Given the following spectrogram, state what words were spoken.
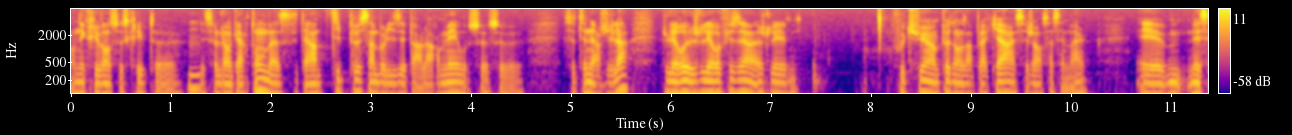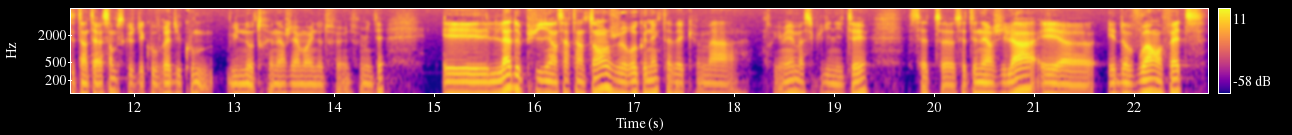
En écrivant ce script, hmm. Les soldats en carton, bah, c'était un petit peu symbolisé par l'armée ou ce, cette énergie-là. Je l'ai refusé, je l'ai foutu un peu dans un placard et c'est genre ça c'est mal. Et, mais c'est intéressant parce que je découvrais du coup une autre énergie à moi, une autre une féminité. Et là, depuis un certain temps, je reconnecte avec ma masculinité, cette, euh, cette énergie-là, et, euh, et, de voir en fait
